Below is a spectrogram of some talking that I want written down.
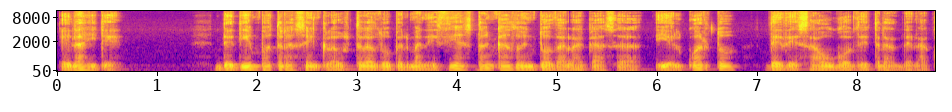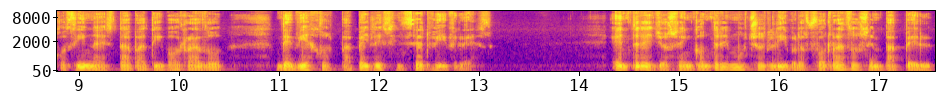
El aire, de tiempo atrás enclaustrado, permanecía estancado en toda la casa, y el cuarto de desahogo detrás de la cocina estaba atiborrado de viejos papeles inservibles. Entre ellos encontré muchos libros forrados en papel,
